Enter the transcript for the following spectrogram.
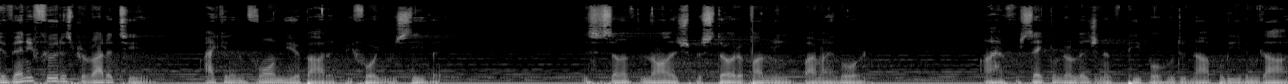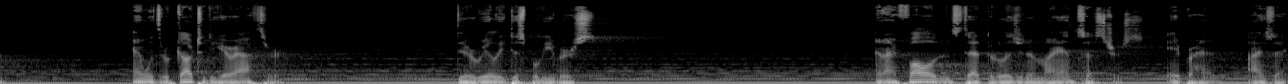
If any food is provided to you, I can inform you about it before you receive it. This is some of the knowledge bestowed upon me by my Lord. I have forsaken the religion of people who do not believe in God. And with regard to the hereafter, they are really disbelievers. And I followed instead the religion of my ancestors, Abraham, Isaac,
